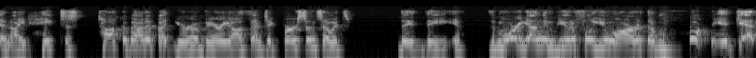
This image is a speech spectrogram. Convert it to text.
and I'd hate to talk about it, but you're a very authentic person, so it's the the if the more young and beautiful you are, the more you get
